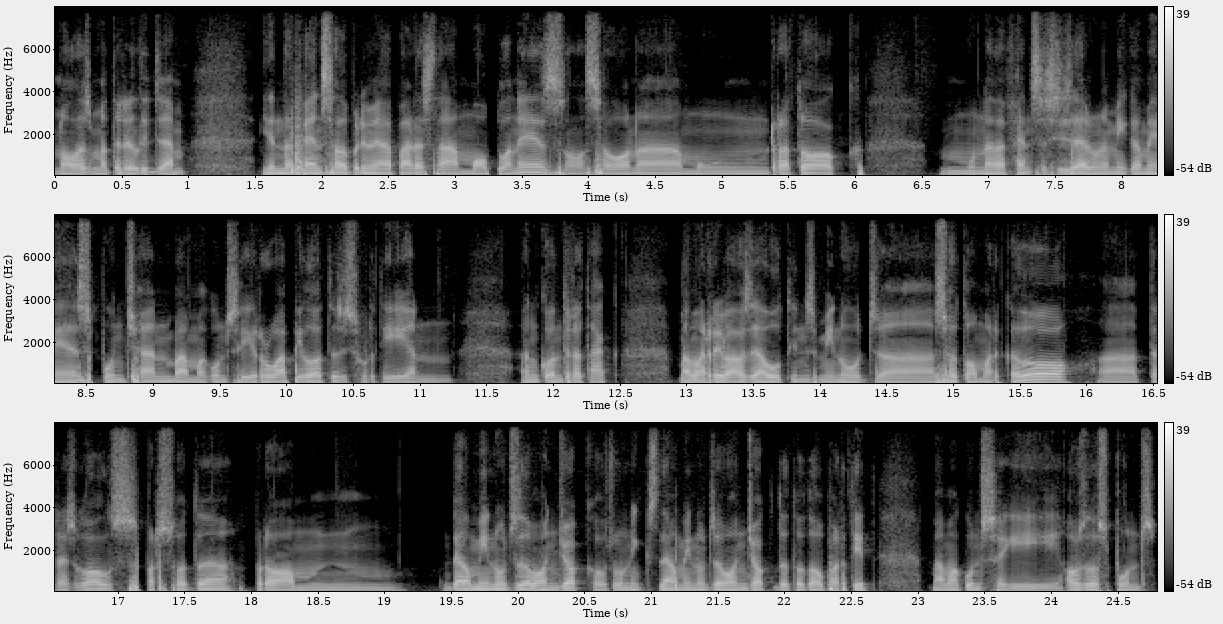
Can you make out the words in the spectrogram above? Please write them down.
no les materialitzem. I en defensa, la primera part estàvem molt planers, a la segona amb un retoc una defensa 6-0 una mica més punxant, vam aconseguir robar pilotes i sortir en, en contraatac. Vam arribar als 10 últims minuts eh, sota el marcador, eh, 3 gols per sota, però amb 10 minuts de bon joc, els únics 10 minuts de bon joc de tot el partit, vam aconseguir els dos punts.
